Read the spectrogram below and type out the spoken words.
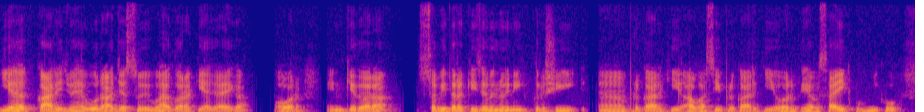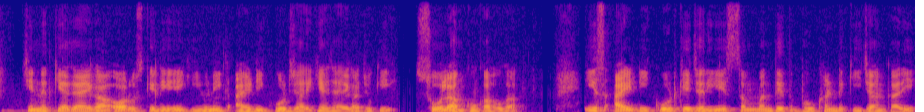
यह कार्य जो है वो राजस्व विभाग द्वारा किया जाएगा और इनके द्वारा सभी तरह की ज़मीनों, यानी कृषि प्रकार की, आवासीय प्रकार की और व्यावसायिक भूमि को चिन्हित किया जाएगा और उसके लिए एक यूनिक आईडी कोड जारी किया जाएगा जो कि 16 अंकों का होगा। इस आईडी कोड के ज़रिए संबंधित भूखंड की जानकारी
